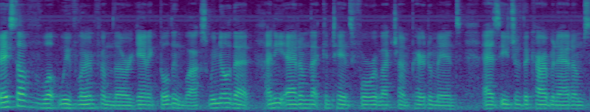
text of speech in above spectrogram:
Based off of what we've learned from the organic building blocks, we know that any atom that contains four electron pair domains, as each of the carbon atoms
